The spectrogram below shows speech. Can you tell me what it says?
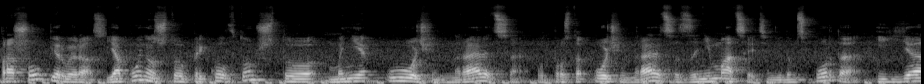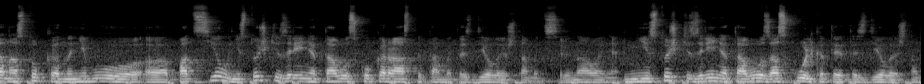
прошел первый раз, я понял, что прикол в том, что мне очень нравится, вот просто очень нравится заниматься этим видом спорта, и я настолько на него э, подсел не с точки зрения того, сколько раз ты там это сделаешь, там это соревнование, не с точки зрения того, за сколько ты это сделаешь, там,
